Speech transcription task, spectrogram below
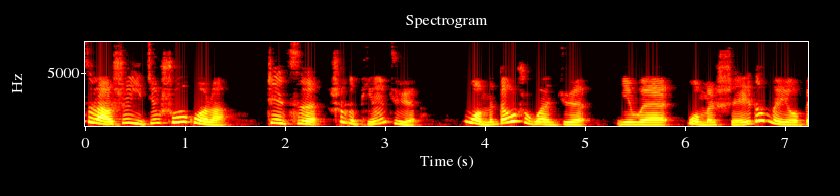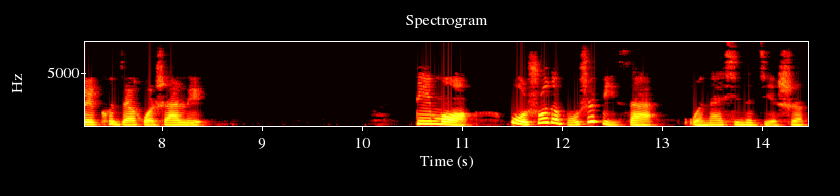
斯老师已经说过了，这次是个平局，我们都是冠军。因为我们谁都没有被困在火山里，蒂莫，我说的不是比赛，我耐心的解释，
